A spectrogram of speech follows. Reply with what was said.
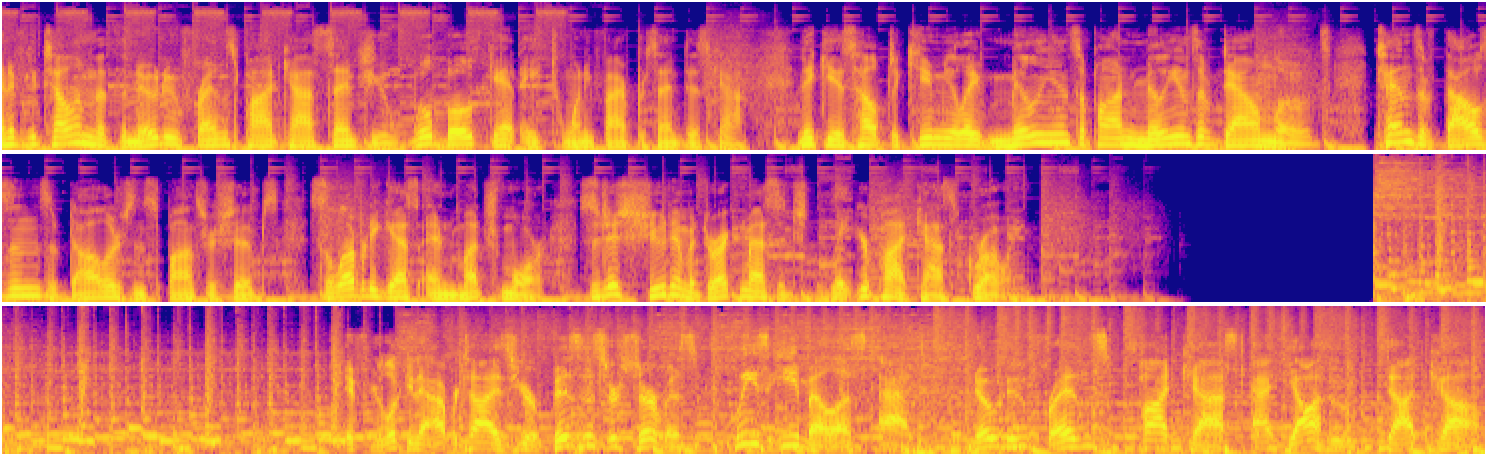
And if you tell him that the No New Friends podcast sent you, we'll both get a 25% discount. Nikki has helped accumulate millions upon millions of downloads, tens of thousands of dollars in sponsorships, celebrity guests, and much more. So just shoot him a direct message to get your podcast growing. If you're looking to advertise your business or service, please email us at no new friends podcast at yahoo.com.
